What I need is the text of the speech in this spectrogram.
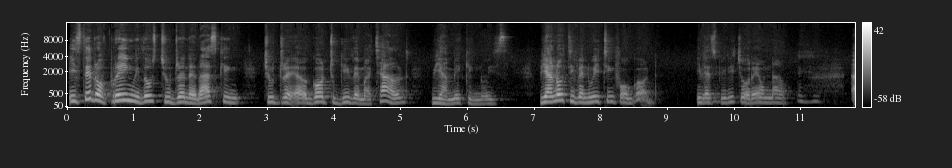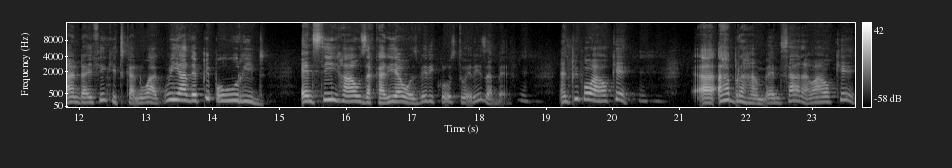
Instead of praying with those children and asking children, uh, God to give them a child, we are making noise. We are not even waiting for God in the mm-hmm. spiritual realm now. Mm-hmm. And I think it can work. We are the people who read and see how Zachariah was very close to Elizabeth. Mm-hmm. And people are okay. Uh, Abraham and Sarah were okay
